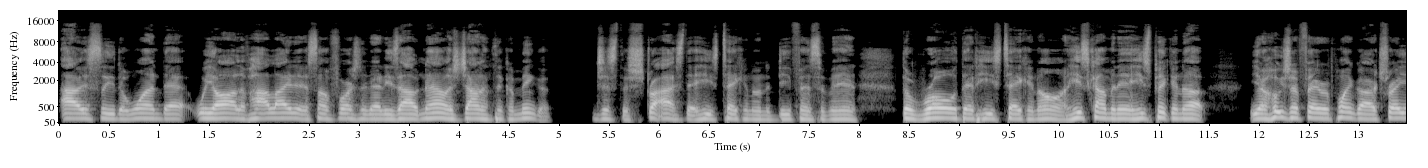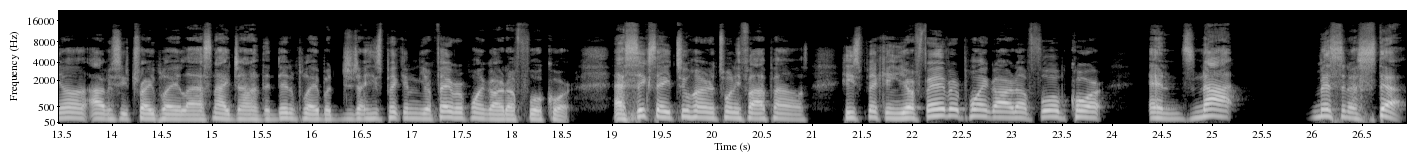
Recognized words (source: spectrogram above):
obviously the one that we all have highlighted. It's unfortunate that he's out now. Is Jonathan Kuminga. Just the strides that he's taken on the defensive end, the role that he's taking on. He's coming in. He's picking up. Yo, who's your favorite point guard? Trae Young. Obviously, Trae played last night. Jonathan didn't play, but he's picking your favorite point guard up full court. At 6'8", 225 pounds, he's picking your favorite point guard up full court and not missing a step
